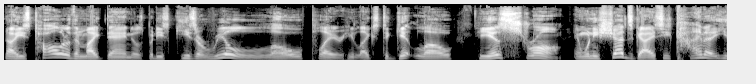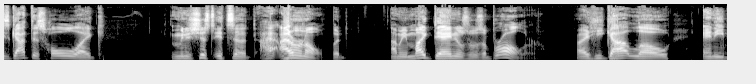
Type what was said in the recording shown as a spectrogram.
Now he's taller than Mike Daniels, but he's he's a real low player. He likes to get low. He is strong, and when he sheds guys, he's kind of he's got this whole like, I mean, it's just it's a I, I don't know, but I mean, Mike Daniels was a brawler, right? He got low and he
